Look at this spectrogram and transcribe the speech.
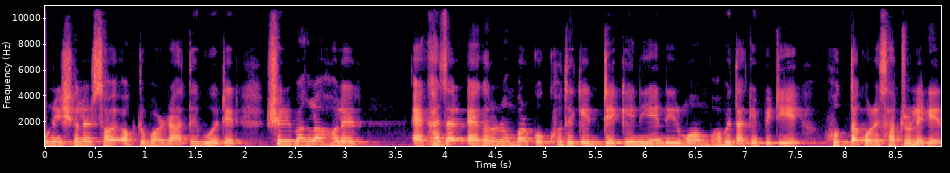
উনিশ সালের ছয় অক্টোবর রাতে বুয়েটের শেরেবাংলা হলের এক হাজার এগারো নম্বর কক্ষ থেকে ডেকে নিয়ে নির্মমভাবে তাকে পিটিয়ে হত্যা করে ছাত্রলীগের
